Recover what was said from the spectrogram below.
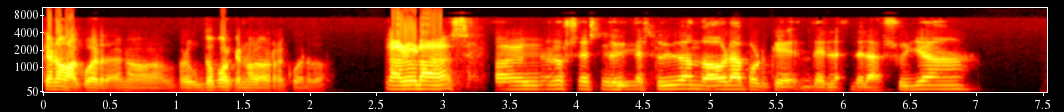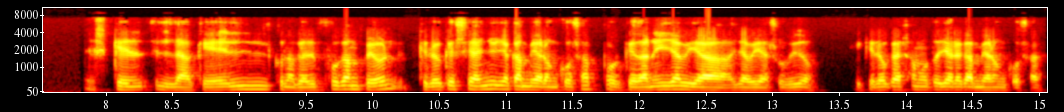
Que no me acuerdo, no, pregunto porque no lo recuerdo. Claro, la, No lo sé, estoy, dudando ahora porque de la, de la suya. Es que la que él, con la que él fue campeón, creo que ese año ya cambiaron cosas porque Dani ya había, ya había subido. Y creo que a esa moto ya le cambiaron cosas.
